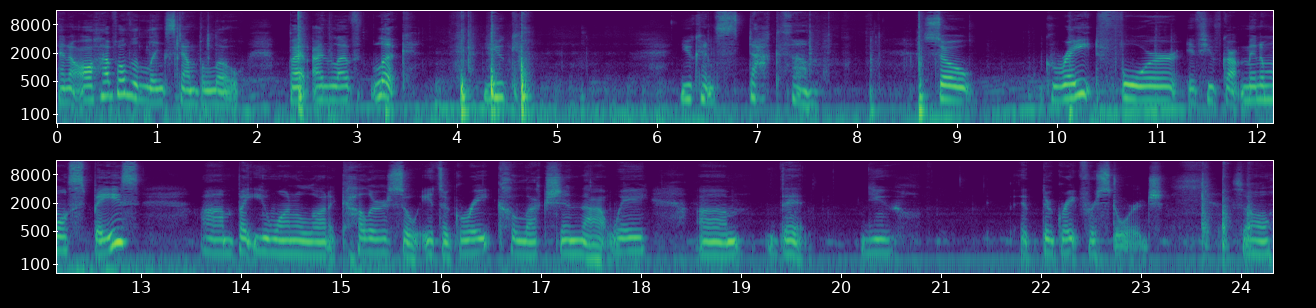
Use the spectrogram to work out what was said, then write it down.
and I'll have all the links down below. But I love, look, you can, you can stack them. So great for if you've got minimal space, um, but you want a lot of colors. So it's a great collection that way um, that you, they're great for storage. So,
